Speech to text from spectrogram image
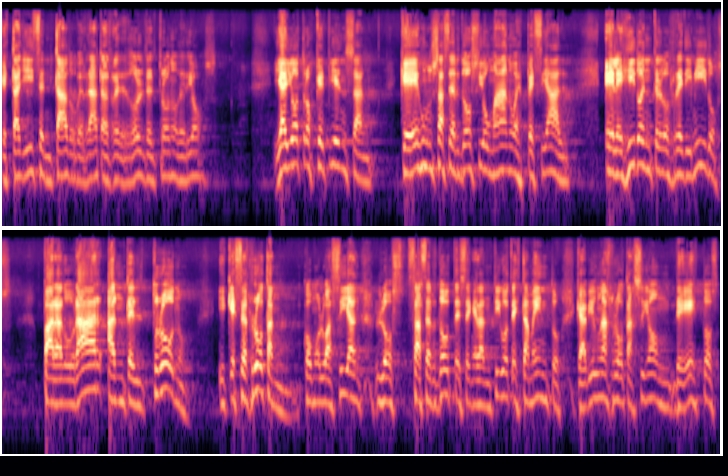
que está allí sentado, ¿verdad?, alrededor del trono de Dios. Y hay otros que piensan que es un sacerdocio humano especial, elegido entre los redimidos para adorar ante el trono y que se rotan como lo hacían los sacerdotes en el Antiguo Testamento, que había una rotación de estos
